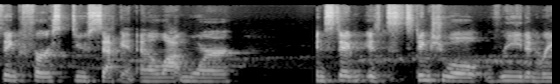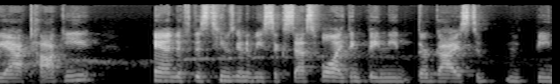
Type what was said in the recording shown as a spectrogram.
think first, do second, and a lot more instinct, instinctual read and react hockey. And if this team's going to be successful, I think they need their guys to be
